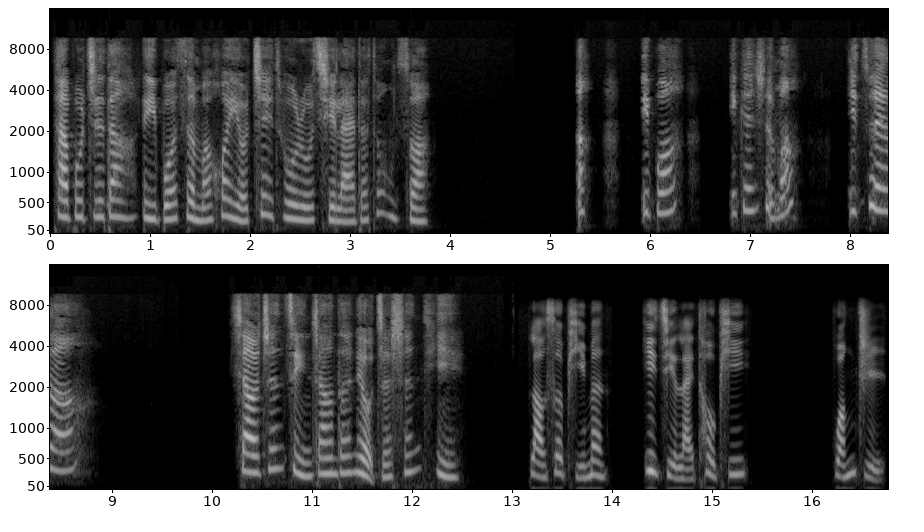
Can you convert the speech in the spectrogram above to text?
他不知道李博怎么会有这突如其来的动作。啊，李博，你干什么？你醉了？小珍紧张的扭着身体。老色皮们，一起来透批！网址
